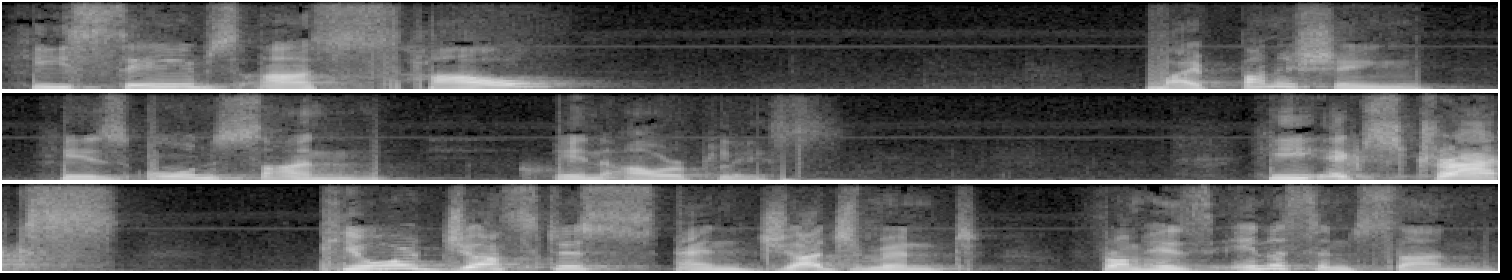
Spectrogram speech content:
he saves us how? By punishing his own son in our place. He extracts pure justice and judgment from his innocent son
